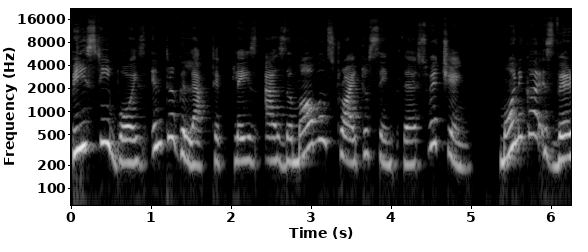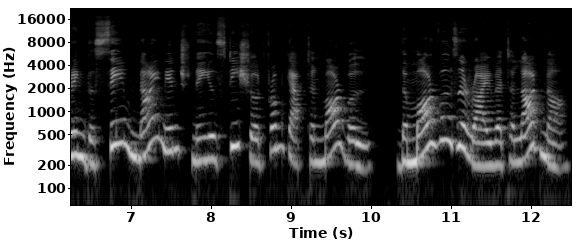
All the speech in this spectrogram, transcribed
Beastie Boys Intergalactic plays as the Marvels try to sync their switching. Monica is wearing the same 9 inch nails t shirt from Captain Marvel. The Marvels arrive at Aladna.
